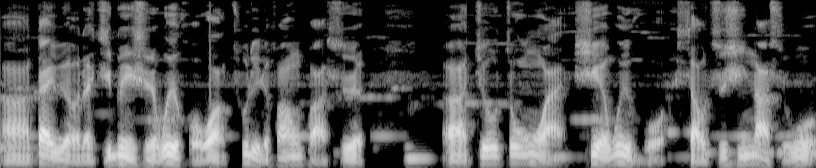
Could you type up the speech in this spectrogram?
啊，代表的疾病是胃火旺，处理的方法是啊灸中脘泻胃火，少吃辛辣食物。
